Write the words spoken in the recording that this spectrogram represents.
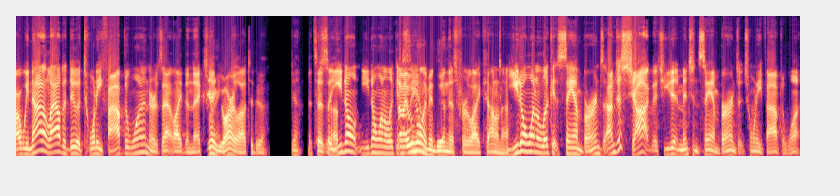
Are we not allowed to do a twenty five to one, or is that like the next? Yeah, range? you are allowed to do. it. Yeah, it says. So up. you don't you don't want to look at. I mean, we've only been doing this for like I don't know. you don't want to look at Sam Burns. I'm just shocked that you didn't mention Sam Burns at 25 to 1.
